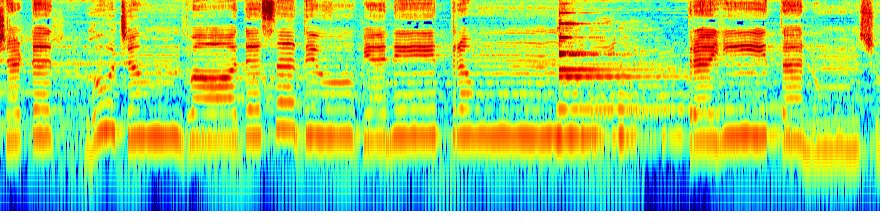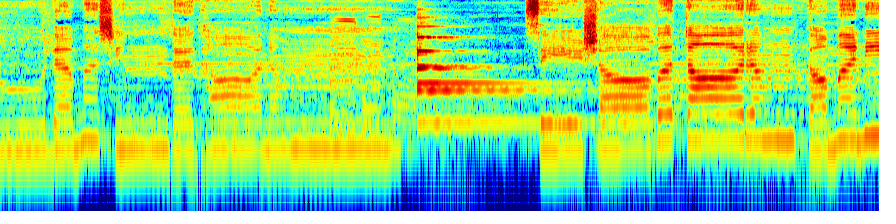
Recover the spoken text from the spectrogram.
द्विषटद्भुजं द्वादशदिव्यनेत्रम् त्रयीतनुं शूलमशिन्दधानम् शेषावतारं कमनीयरूपम्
